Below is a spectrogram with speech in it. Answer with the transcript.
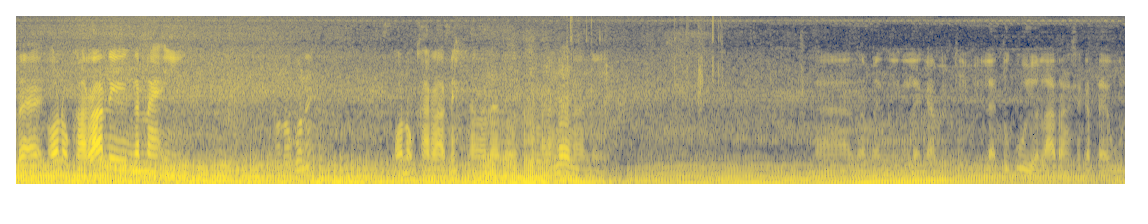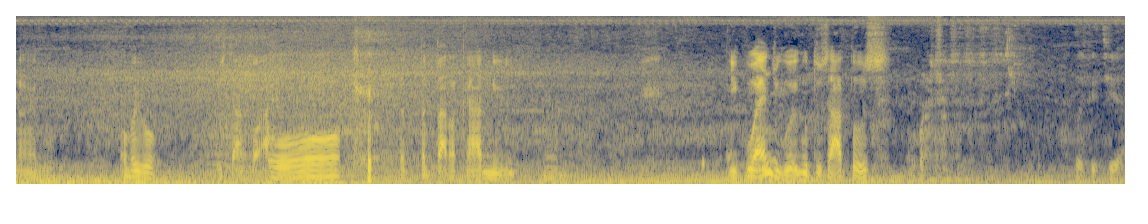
Nek ana garane ngeneki, Ono apa ana garane. Tanganane. Tanganane. Nah, sampeyan iki lek kabeh dhewe. Lek tuku ya larang 50.000 nang aku. Apa iku? Wis cangkok ah. Oh, tetep tak regani. Iku ae juga iku kudu 100. Terus biji ya.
